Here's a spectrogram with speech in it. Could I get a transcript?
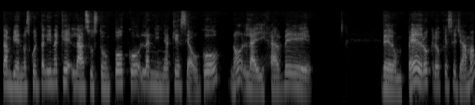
También nos cuenta Lina que la asustó un poco la niña que se ahogó, ¿no? La hija de, de don Pedro, creo que se llama.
